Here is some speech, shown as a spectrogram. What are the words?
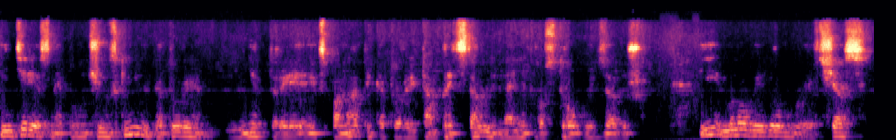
интересная получилась книга, которые некоторые экспонаты, которые там представлены, они просто трогают за душу. И многое другое. Сейчас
